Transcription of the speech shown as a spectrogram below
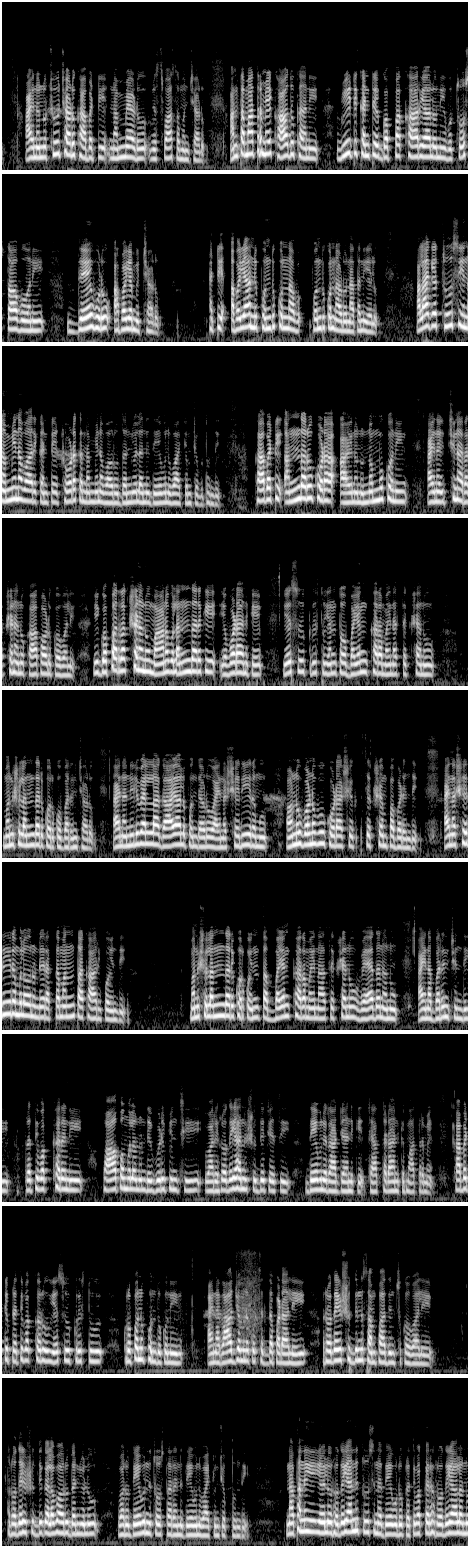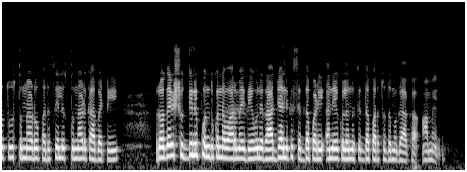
ఆయనను చూచాడు కాబట్టి నమ్మాడు విశ్వాసముంచాడు. అంత మాత్రమే కాదు కానీ వీటికంటే గొప్ప కార్యాలు నీవు చూస్తావు అని దేవుడు అభయమిచ్చాడు. అట్టి అభయాన్ని పొందుకున్న పొందుకున్నాడు నతనియలు. అలాగే చూసి నమ్మిన వారి కంటే చూడక నమ్మిన వారు ధన్యులని దేవుని వాక్యం చెబుతుంది. కాబట్టి అందరూ కూడా ఆయనను నమ్ముకొని ఆయన ఇచ్చిన రక్షణను కాపాడుకోవాలి. ఈ గొప్ప రక్షణను మానవులందరికీ ఇవ్వడానికి యేసుక్రీస్తు ఎంతో భయంకరమైన శిక్షను మనుషులందరి కొరకు భరించాడు. ఆయన నిలువెల్లా గాయాలు పొందాడు. ఆయన శరీరము అణువణువు కూడా శిక్షింపబడింది. ఆయన శరీరములో నుండి రక్తమంతా కారిపోయింది. మనుషులందరి కొరకు ఇంత భయంకరమైన శిక్షను వేదనను ఆయన భరించింది. ప్రతి ఒక్కరిని పాపముల నుండి విడిపించి వారి హృదయాన్ని శుద్ధి చేసి దేవుని రాజ్యానికి చేర్చడానికి మాత్రమే. కాబట్టి ప్రతి ఒక్కరూ యేసుక్రీస్తు కృపను పొందుకుని ఆయన రాజ్యమునకు సిద్ధపడాలి. హృదయశుద్ధిని సంపాదించుకోవాలి. హృదయశుద్ధి గలవారు ధన్యులు వారు దేవుణ్ణి చూస్తారని దేవుని వాక్యం చెప్తుంది. నతనీయులు హృదయాన్ని చూసిన దేవుడు ప్రతి ఒక్కరి హృదయాలను చూస్తున్నాడు పరిశీలిస్తున్నాడు కాబట్టి హృదయ శుద్ధిని పొందుకున్న వారమై దేవుని రాజ్యానికి సిద్ధపడి అనేకులను సిద్ధపరచుదముగాక ఆమె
